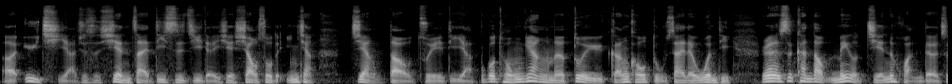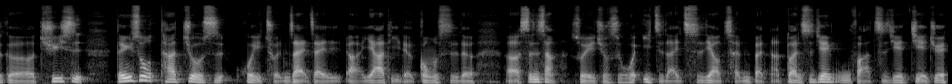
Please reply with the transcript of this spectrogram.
呃预期啊，就是现在第四季的一些销售的影响降到最低啊。不过同样呢，对于港口堵塞的问题，仍然是看到没有减缓的这个趋势，等于说它就是会存在。在啊，压体的公司的呃身上，所以就是会一直来吃掉成本啊，短时间无法直接解决。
